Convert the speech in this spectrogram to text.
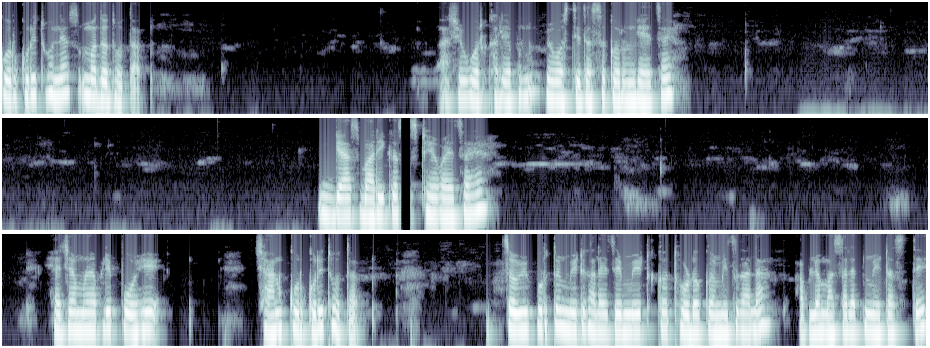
कुरकुरीत होण्यास मदत होतात. असे वरखाली आपण व्यवस्थित असं करून घ्यायचं आहे गॅस बारीकच ठेवायचा आहे. ह्याच्यामुळे आपले पोहे छान कुरकुरीत होतात. चवीपुरतं मीठ घालायचं आहे मीठ क थोडं कमीच घाला. आपल्या मसाल्यात मीठ असते.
